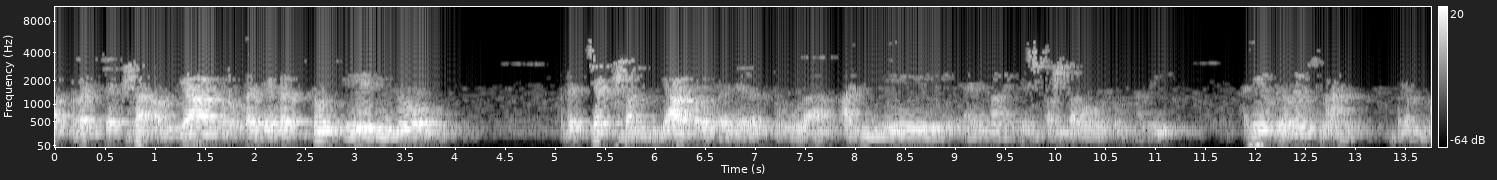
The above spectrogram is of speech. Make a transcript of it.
అప్రత్యక్ష అవ్యాకృత జగత్తు ఏదిలో ప్రత్యక్ష వ్యాకృత జగత్తు కూడా అది అని మనకి స్పష్టమవుతున్నది అదేమిటో తెలుసిన? బ్రహ్మ.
